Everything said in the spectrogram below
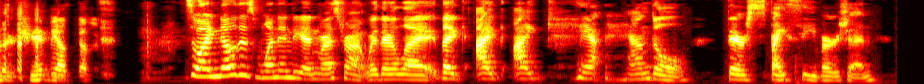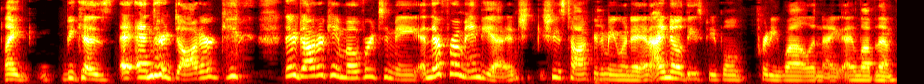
orifice the other. So I know this one Indian restaurant where they're like, like I I can't handle their spicy version. Like because and their daughter came, their daughter came over to me and they're from india and she, she was talking to me one day and i know these people pretty well and i, I love them.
